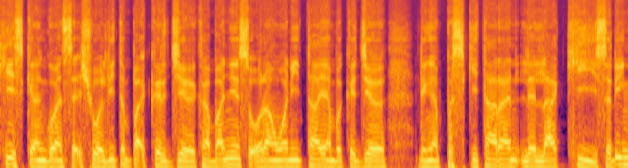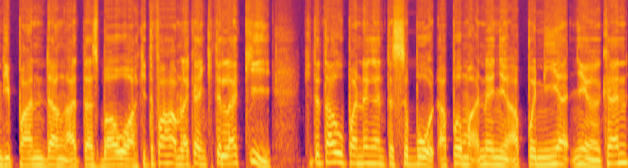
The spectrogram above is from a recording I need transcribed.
kes gangguan seksual di tempat kerja. Kabarnya seorang wanita yang bekerja dengan persekitaran lelaki sering dipandang atas bawah. Kita fahamlah kan kita lelaki. Kita tahu pandangan tersebut, apa maknanya, apa niatnya kan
